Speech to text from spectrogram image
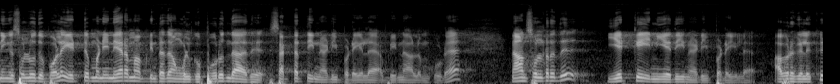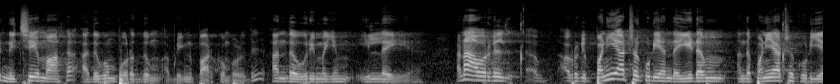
நீங்கள் சொல்வது போல் எட்டு மணி நேரம் அப்படின்றது அவங்களுக்கு பொருந்தாது சட்டத்தின் அடிப்படையில் அப்படின்னாலும் கூட நான் சொல்கிறது இயற்கை நியதியின் அடிப்படையில். அவர்களுக்கு நிச்சயமாக அதுவும் பொருந்தும் அப்படின்னு பார்க்கும் பொழுது அந்த உரிமையும் இல்லை ஆனால் அவர்கள் அவர்கள் பணியாற்றக்கூடிய அந்த இடம் அந்த பணியாற்றக்கூடிய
